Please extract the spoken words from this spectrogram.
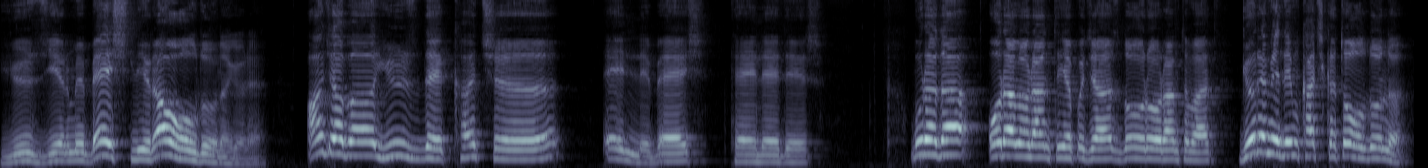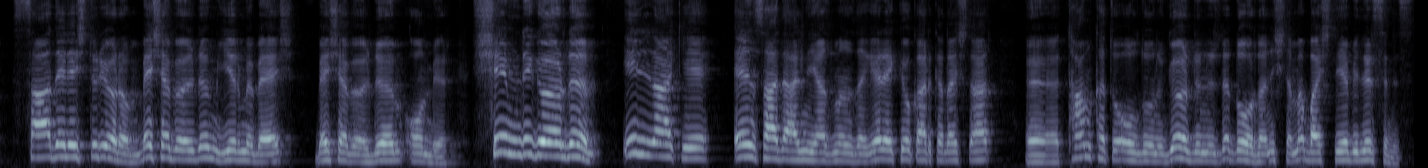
125 lira olduğuna göre acaba yüzde kaçı 55 TL'dir? Burada oran orantı yapacağız. Doğru orantı var. Göremedim kaç katı olduğunu. Sadeleştiriyorum. 5'e böldüm 25. 5'e böldüm 11. Şimdi gördüm. İlla ki en sade halini yazmanıza gerek yok arkadaşlar. Ee, tam katı olduğunu gördüğünüzde doğrudan işleme başlayabilirsiniz.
